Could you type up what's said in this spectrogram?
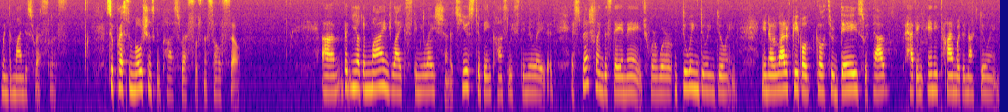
when the mind is restless. Suppressed emotions can cause restlessness also. Um, but you know, the mind likes stimulation. It's used to being constantly stimulated, especially in this day and age where we're doing, doing, doing. You know, a lot of people go through days without having any time where they're not doing.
